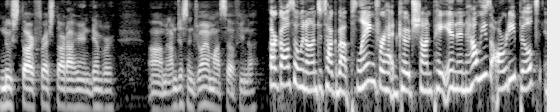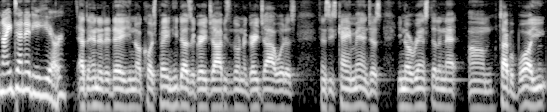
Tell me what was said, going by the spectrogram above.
new start, fresh start out here in Denver. Um, and I'm just enjoying myself, you know. Clark also went on to talk about playing for head coach Sean Payton and how he's already built an identity here. At the end of the day, you know, Coach Payton, he does a great job. He's doing a great job with us since he's came in. Just, you know, reinstilling that um, type of ball. You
